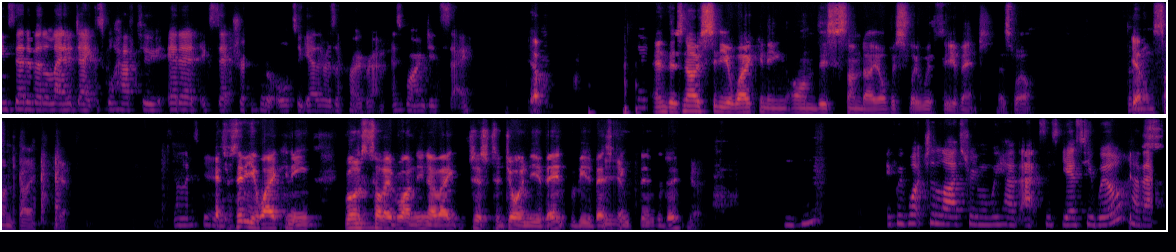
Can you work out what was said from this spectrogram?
instead of at a later date because we'll have to edit, etc., and put it all together as a program, as Warren did say. Yep. And there's no City Awakening on this Sunday, obviously, with the event as well. The Yep. On Sunday, yeah. Unless we Yeah, so City Awakening, we'll just tell everyone, you know, like, just to join the event would be the best Yeah. thing for them to do. Mhm. If we watch the live stream, will we have access? Yes, you will have access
